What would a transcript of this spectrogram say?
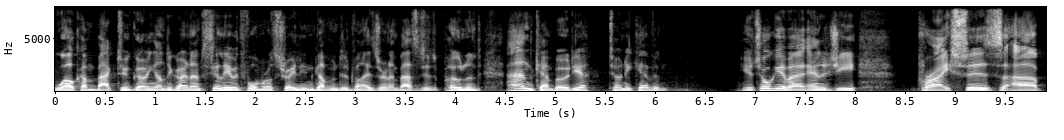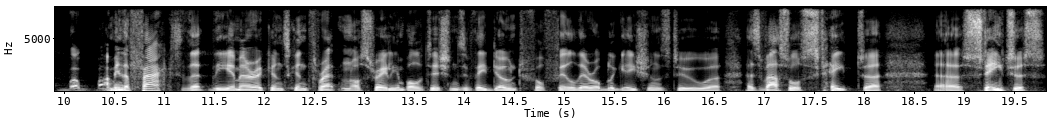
Welcome back to Going Underground. I'm still here with former Australian government advisor and ambassador to Poland and Cambodia, Tony Kevin. You're talking about energy prices. Uh, I mean, the fact that the Americans can threaten Australian politicians if they don't fulfill their obligations to, uh, as vassal state uh, uh status,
